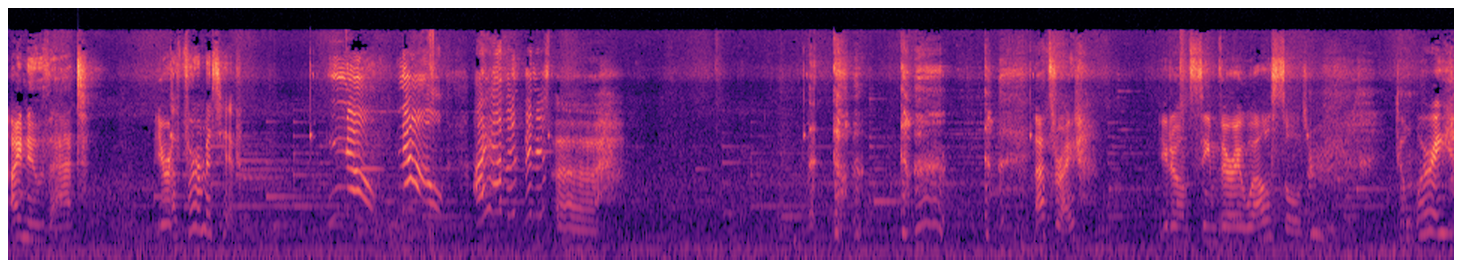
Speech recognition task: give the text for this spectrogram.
I knew that. You're affirmative. No, no! I haven't finished. Uh. That's right. You don't seem very well, soldier. Don't worry.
